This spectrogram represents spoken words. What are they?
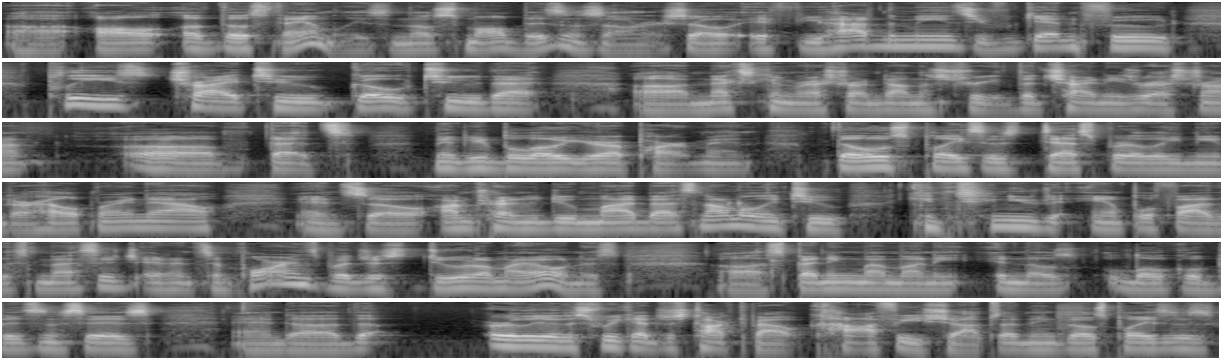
uh, all of those families and those small business owners. So if you have the means, you're getting food, please try to go to that uh, Mexican restaurant down the street, the Chinese restaurant uh, that's maybe below your apartment. Those places desperately need our help right now. And so I'm trying to do my best, not only to continue to amplify this message and its importance, but just do it on my own, is uh, spending my money in those local businesses. And uh, the earlier this week I just talked about coffee shops. I think those places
